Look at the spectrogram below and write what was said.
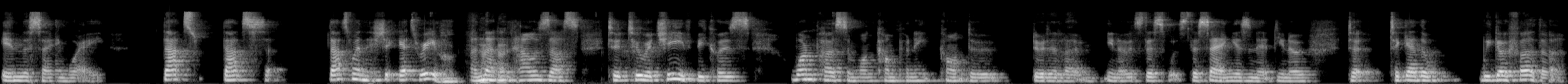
in the same way. That's that's that's when the shit gets real, and that allows us to to achieve because one person, one company can't do do it alone. You know, it's this what's the saying, isn't it? You know, to, together we go further.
